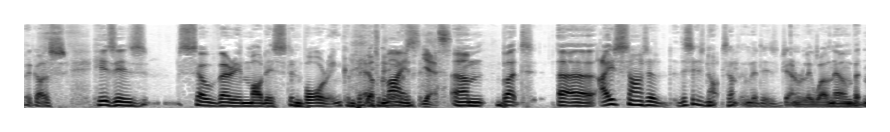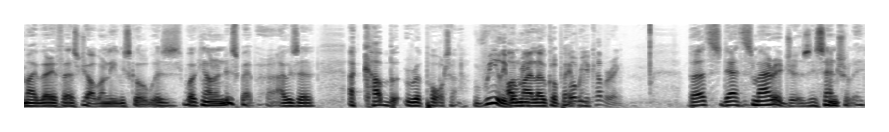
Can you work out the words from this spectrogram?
Because his is so very modest and boring compared to mine. yes. Um, but uh, I started. This is not something that is generally well known, but my very first job on leaving school was working on a newspaper. I was a a cub reporter. Really? On my you- local paper. What were you covering? Births, deaths, marriages, essentially.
